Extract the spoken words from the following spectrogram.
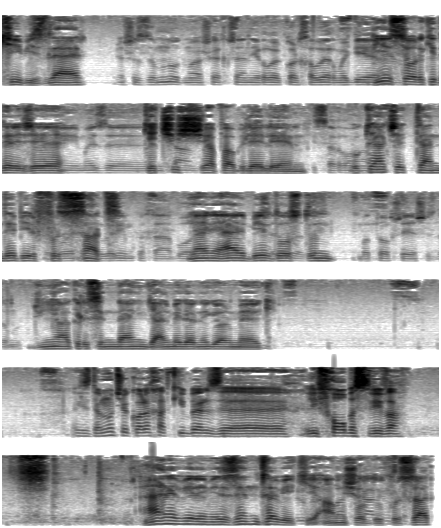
ki bizler יש הזדמנות, מה שאיך שאני רואה כל חבר מגיע bir sonraki dereceye עם איזה geçiş מטען, yapabilelim. חיסרון, Bu gerçekten de bir ורואה את fırsat. החברים ככה בוערים, Yani her bir בסדר, dostun אז בטוח שיש הזדמנות. dünya krizinden gelmelerini görmek ההזדמנות שכל אחד קיבל זה לבחור בסביבה. Her birimizin tabii ki almış olduğu fırsat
